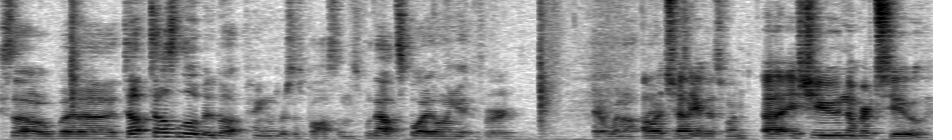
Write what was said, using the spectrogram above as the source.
so, but uh, tell, tell us a little bit about Penguins versus Possums without spoiling it for everyone out I'll there. let you take this one. Uh, issue number two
